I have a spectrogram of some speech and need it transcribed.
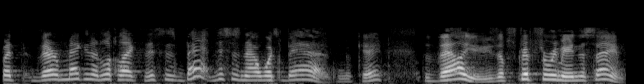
But they're making it look like this is bad. This is now what's bad. Okay? The values of Scripture remain the same.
